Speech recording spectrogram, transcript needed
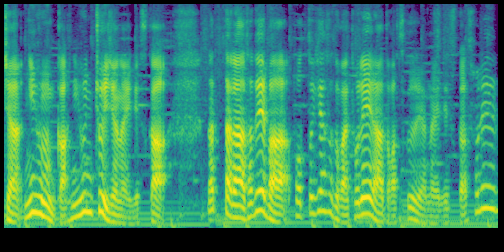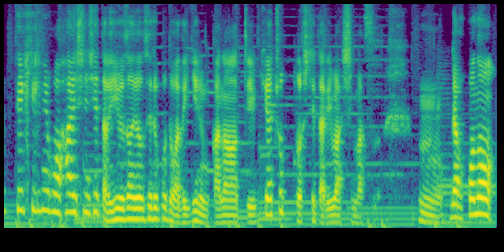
じゃあ2分か、2分ちょいじゃないですか。だったら、例えば、ポッドキャストとかトレーラーとか作るじゃないですか。それ定期的にこう配信してたらユーザー寄せることができるんかなっていう気はちょっとしてたりはします。うん。だからこの、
